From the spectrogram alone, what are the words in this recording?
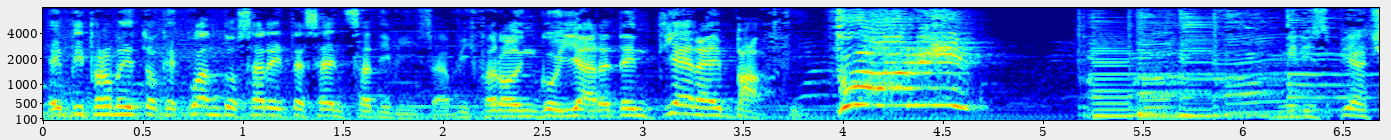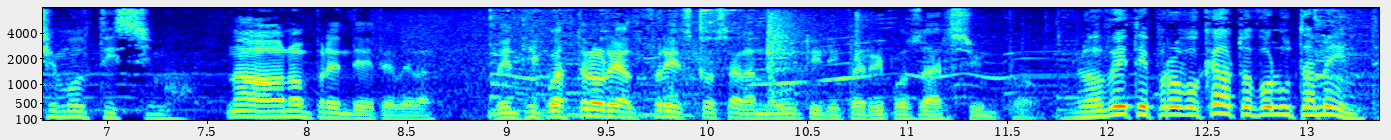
E vi prometto che quando sarete senza divisa vi farò ingoiare dentiera e baffi. Fuori! Dispiace moltissimo. No, non prendetevela. 24 ore al fresco saranno utili per riposarsi un po'. Lo avete provocato volutamente.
